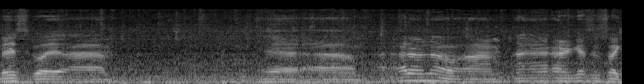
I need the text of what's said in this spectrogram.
basically, um, yeah. Um, I, I don't know. Um, I, I- I guess it's like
